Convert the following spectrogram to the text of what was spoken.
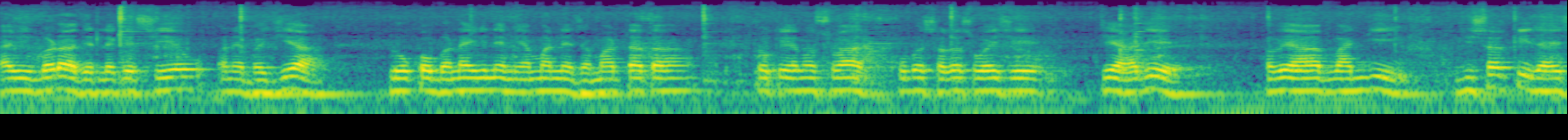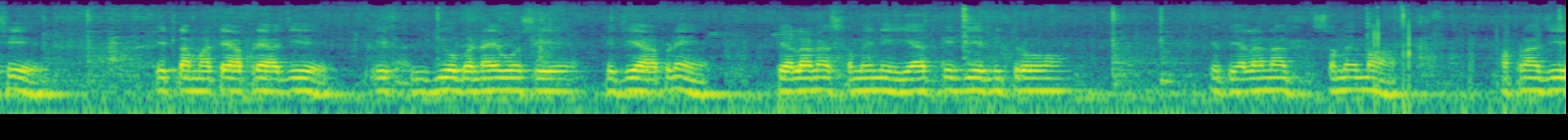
આવી બળદ એટલે કે સેવ અને ભજીયા લોકો બનાવીને મહેમાનને જમાડતા હતા. તો કે એનો સ્વાદ ખૂબ જ સરસ હોય છે, જે આજે હવે આ વાનગી વિસરતી જાય છે. એટલા માટે આપણે આજે એક વીડિયો બનાવ્યો છે કે જે આપણે પહેલાંના સમયને યાદ કરીએ મિત્રો. કે પહેલાંના સમયમાં આપણા જે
